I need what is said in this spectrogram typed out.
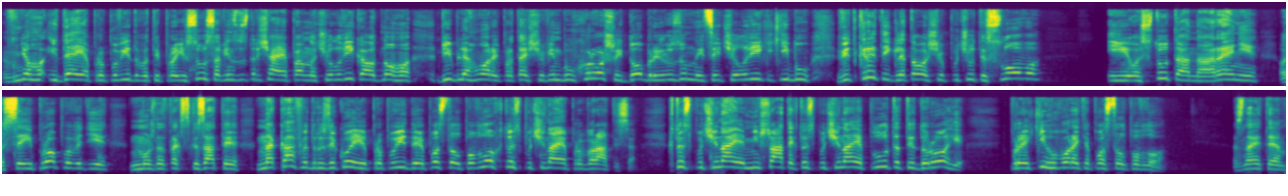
в нього ідея проповідувати про Ісуса. Він зустрічає певно чоловіка одного. Біблія говорить про те, що він був хороший, добрий, розумний цей чоловік, який був відкритий для того, щоб почути слово. І ось тут, на арені ось цієї проповіді, можна так сказати, на кафедру, з якої проповідує апостол Павло, хтось починає пробиратися, хтось починає мішати, хтось починає плутати дороги, про які говорить апостол Павло. Знаєте,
